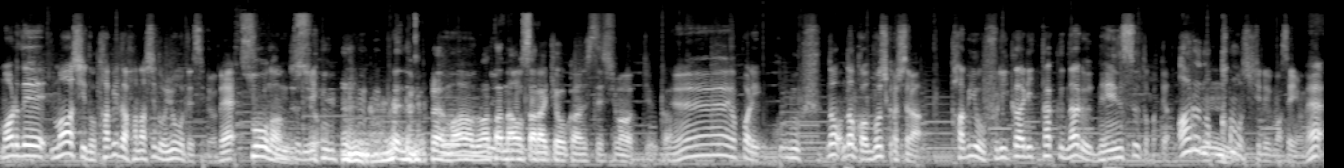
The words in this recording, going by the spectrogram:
まるでマーシーの旅の話のようですよね。そうなんですよ。本だから、まあ、またなおさら共感してしまうっていうか。ねえやっぱりうんななんかもしかしたら旅を振り返りたくなる年数とかってあるのかもしれませんよね。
